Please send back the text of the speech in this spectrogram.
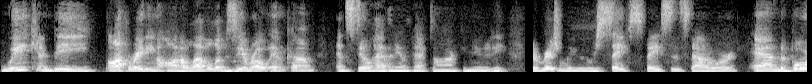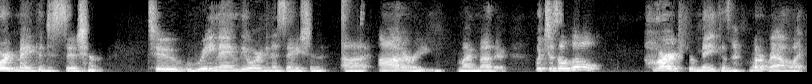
We can be operating on a level of zero income and still have an impact on our community. Originally, we were safespaces.org, and the board made the decision to rename the organization uh, honoring my mother, which is a little hard for me because I went around like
